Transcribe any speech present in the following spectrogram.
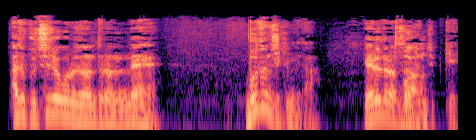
아주 구체적으로 저는 들었는데 모든 집기입니다. 예를 들어서 모든 집기.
